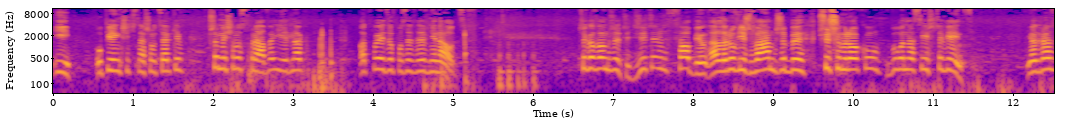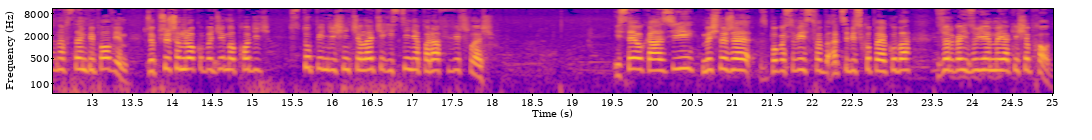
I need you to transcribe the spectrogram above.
i upiększyć naszą cerkiew, przemyślą sprawę i jednak odpowiedzą pozytywnie na odzew. Czego Wam życzyć? Życzę sobie, ale również Wam, żeby w przyszłym roku było nas jeszcze więcej. I od razu na wstępie powiem, że w przyszłym roku będziemy obchodzić 150-lecie istnienia parafii w Wierzchlesiu. I z tej okazji myślę, że z błogosławieństwa arcybiskupa Jakuba zorganizujemy jakieś obchody.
